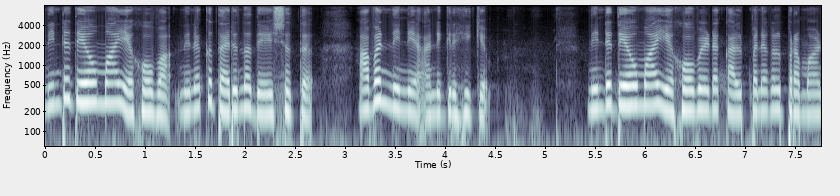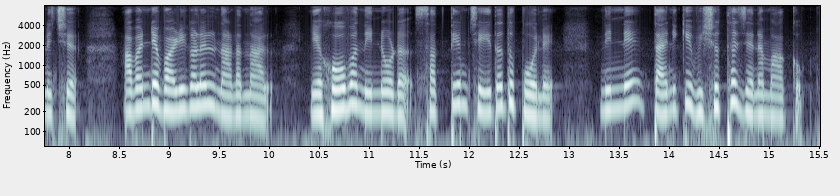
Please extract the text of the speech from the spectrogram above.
നിന്റെ ദൈവമായ യഹോവ നിനക്ക് തരുന്ന ദേശത്ത് അവൻ നിന്നെ അനുഗ്രഹിക്കും. നിന്റെ ദൈവമായ യഹോവയുടെ കൽപ്പനകൾ പ്രമാണിച്ച് അവന്റെ വഴികളിൽ നടന്നാൽ യഹോവ നിന്നോട് സത്യം ചെയ്തതുപോലെ നിന്നെ തനിക്ക് വിശുദ്ധ ജനമാക്കും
